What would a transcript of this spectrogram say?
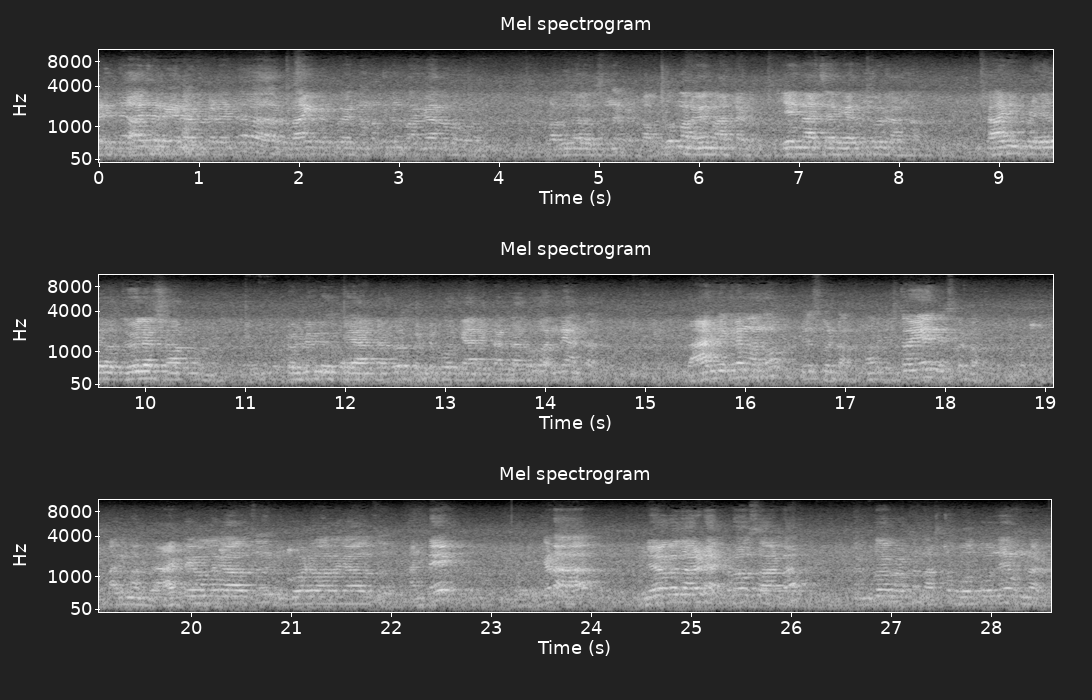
అడిగితే ఆచార్య గారు ఏమంటాడంటే రాగి పెట్టుకోయిందమ్మా ఇది బంగారం తగ్గుదల వచ్చిందంటే. అప్పుడు మనం ఏం మాట్లాడాం ఏం ఆచార్య గారు చూడు అన్నాం కానీ ఇప్పుడు ఏదో జ్యువెలర్ షాప్ ఉన్నాయి ట్వంటీ టూ కే అంటారు ట్వంటీ ఫోర్ క్యారెట్ అంటారు అన్నీ అంటారు. దాని దగ్గరే మనం తీసుకుంటాం. మనకి ఇష్టమయ్యే తీసుకుంటాం. అది మన ఫ్యాక్టరీ వల్ల కావచ్చు ఇంకోటి వల్ల కావచ్చు. అంటే ఇక్కడ వినియోగదారుడు ఎక్కడో సాట ఎంతో నష్టపోతూనే ఉన్నాడు.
